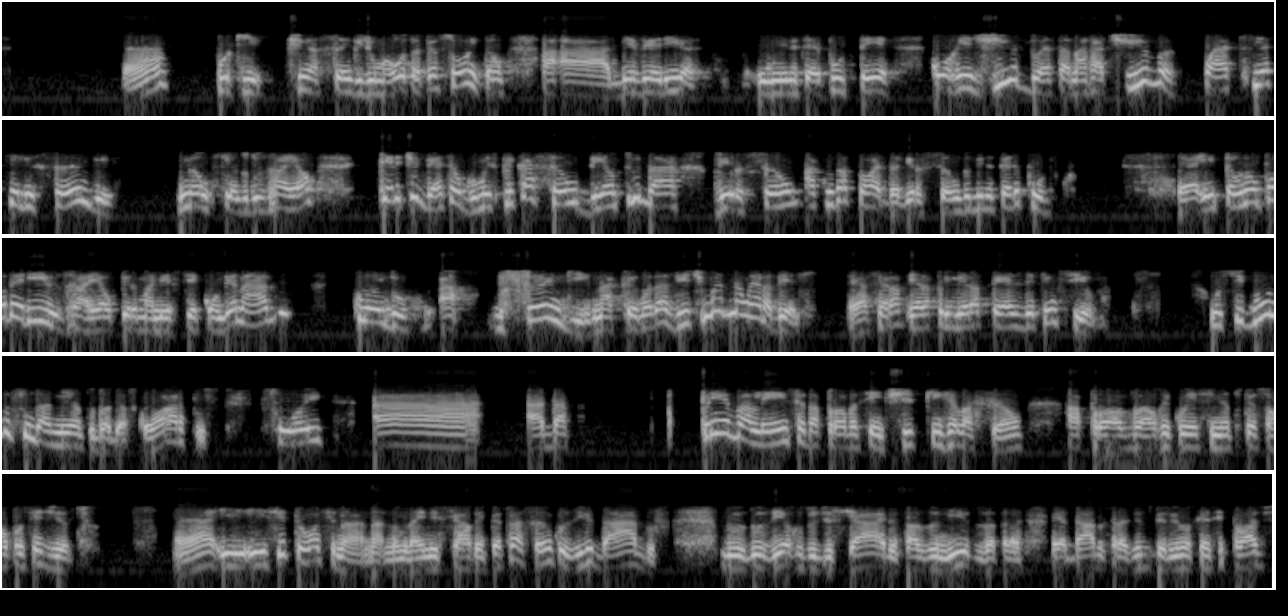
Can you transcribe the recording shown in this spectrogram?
né? porque tinha sangue de uma outra pessoa, então a, a deveria o Ministério Público ter corrigido essa narrativa para que aquele sangue, não sendo do Israel, que ele tivesse alguma explicação dentro da versão acusatória, da versão do Ministério Público. É, então não poderia Israel permanecer condenado quando o sangue na cama da vítima não era dele. Essa era, era a primeira tese defensiva. O segundo fundamento do habeas corpus foi a, a da prevalência da prova científica em relação à prova, ao reconhecimento pessoal procedido. É, e, e, se trouxe na, na, na, inicial da impetração, inclusive, dados do, dos erros judiciários nos Estados Unidos, é, dados trazidos pelo Innocence Project,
